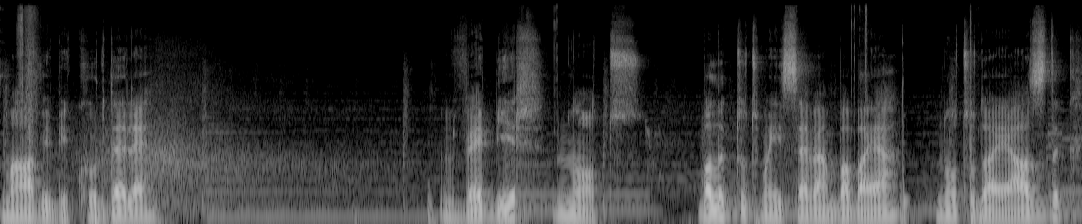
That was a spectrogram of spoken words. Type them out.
Mavi bir kurdele ve bir not. Balık tutmayı seven babaya notu da yazdık.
